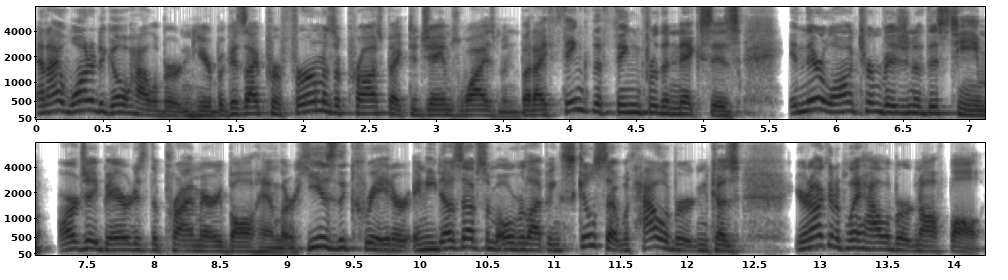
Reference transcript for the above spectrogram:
And I wanted to go Haliburton here because I prefer him as a prospect to James Wiseman. But I think the thing for the Knicks is in their long term vision of this team, RJ Barrett is the primary ball handler. He is the creator, and he does have some overlapping skill set with Haliburton because you're not going to play Haliburton off ball.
